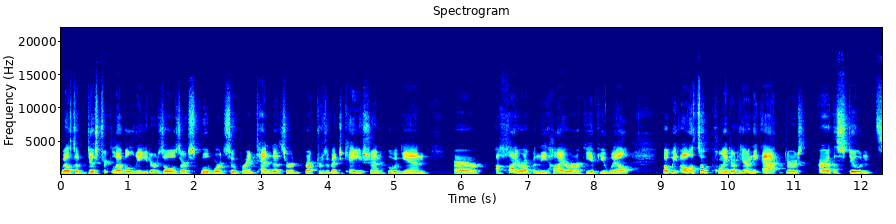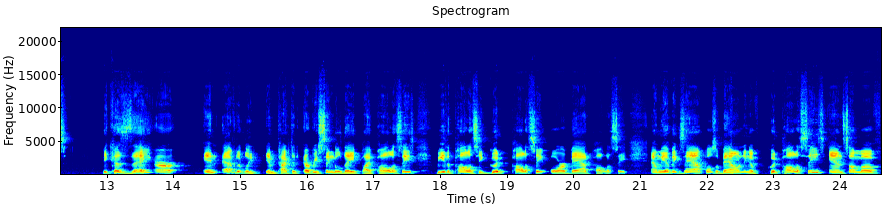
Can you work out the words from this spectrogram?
We also have district level leaders. Those are school board superintendents or directors of education, who again are a higher up in the hierarchy, if you will. But we also point out here in the actors are the students because they are inevitably impacted every single day by policies, be the policy good policy or bad policy. And we have examples abounding of good policies and some of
